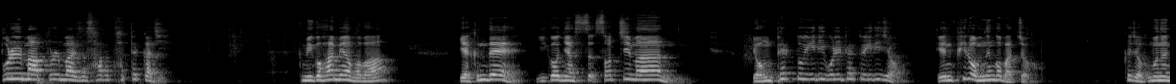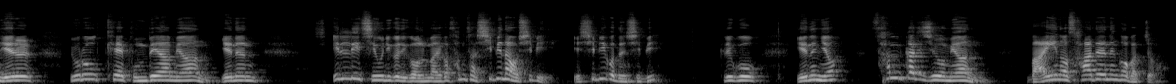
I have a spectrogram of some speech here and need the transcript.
뿔마 뿔마해서 4, 4팩까지. 그럼 이거 하면 봐봐. 야 근데 이거 그냥 쓰- 썼지만 0팩도 1이고 1팩도 1이죠. 얘는 필요 없는 거 맞죠? 그죠? 그러면은 얘를 요렇게 분배하면 얘는 1, 2 지우니까 이거 얼마 이거 3, 4, 10이 나와 12 얘 10이거든 12 그리고 얘는요 3까지 지우면 마이너스 4 되는 거 맞죠?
